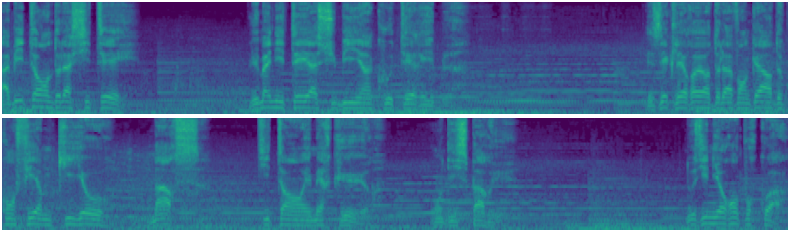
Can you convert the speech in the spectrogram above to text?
Habitants de la cité, l'humanité a subi un coup terrible. Les éclaireurs de l'avant-garde confirment qu'Io, Mars, Titan et Mercure ont disparu. Nous ignorons pourquoi.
